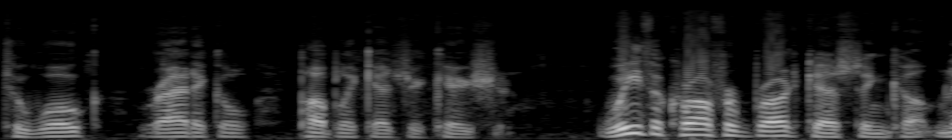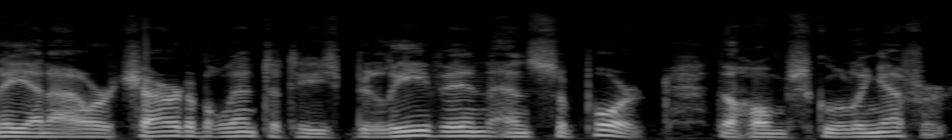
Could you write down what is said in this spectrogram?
to woke, radical public education. We, the Crawford Broadcasting Company, and our charitable entities believe in and support the homeschooling effort.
